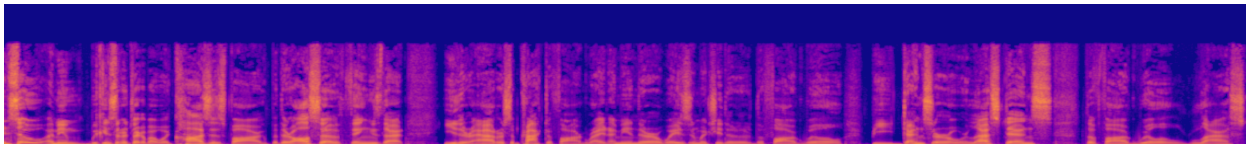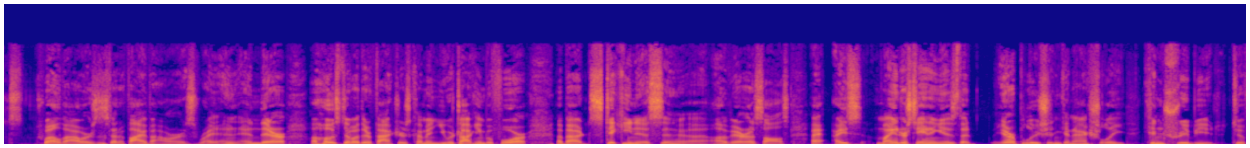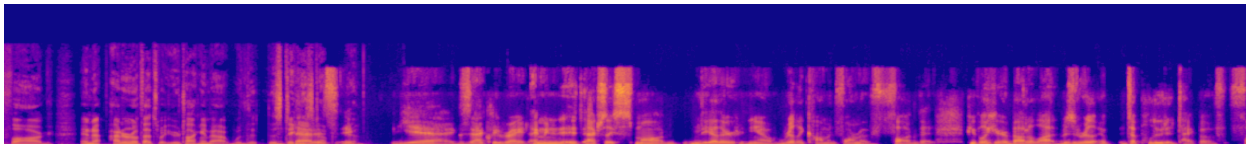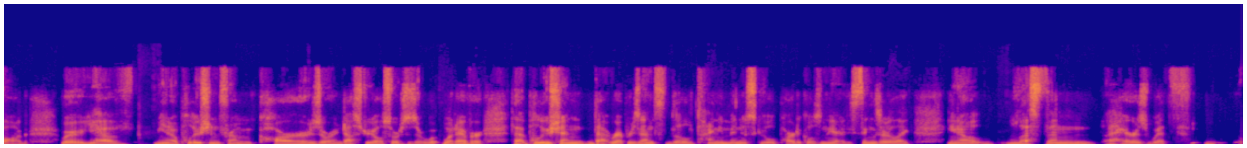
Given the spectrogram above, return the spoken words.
And so, I mean, we can sort of talk about what causes fog, but there are also things that either add or subtract to fog, right? I mean, there are ways in which either the fog will be denser or less dense. The fog will last 12 hours instead of five hours, right? And, and there are a host of other factors come in. You were talking before about stickiness uh, of aerosols. I, I, my understanding is that air pollution can actually contribute to fog. And I don't know if that's what you're talking about with the, the sticky that stuff. Is, yeah. Yeah, exactly right. I mean, it's actually smog. The other, you know, really common form of fog that people hear about a lot is really it's a polluted type of fog where you have, you know, pollution from cars or industrial sources or wh- whatever. That pollution that represents little tiny minuscule particles in the air. These things are like, you know, less than a hair's width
